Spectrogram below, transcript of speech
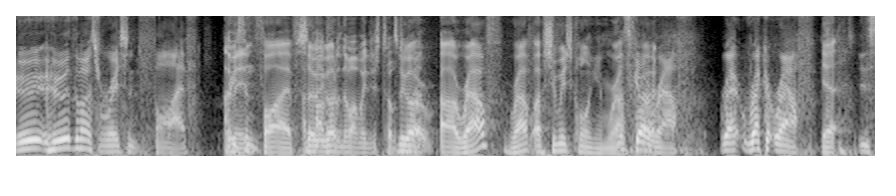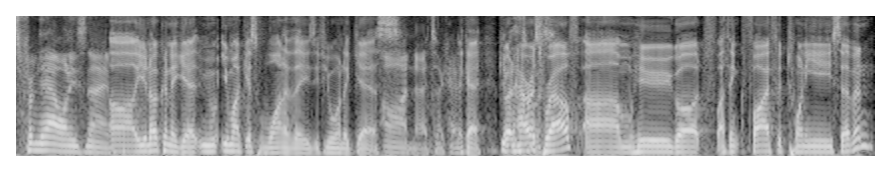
Who Who are the most recent five? I Recent mean, five. So we apart got from the one we just talked so we about. got uh, Ralph. Ralph. I should we just calling him Ralph? Let's go, right? Ralph. Re- Wreck it, Ralph. Yeah. Is from now on his name. Oh, you're not gonna get. You you might guess one of these if you want to guess. Oh, no, it's okay. Okay, Give got to Harris us. Ralph, um, who got I think five for twenty seven.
